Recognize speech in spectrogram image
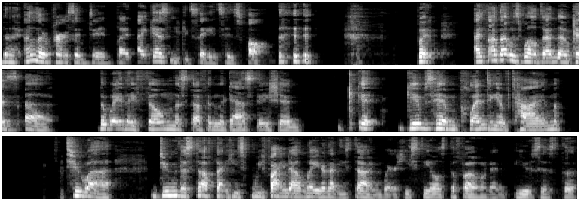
the other person did, but I guess you could say it's his fault. but I thought that was well done though, because uh, the way they film the stuff in the gas station, it gives him plenty of time to uh, do the stuff that he's we find out later that he's done where he steals the phone and uses the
